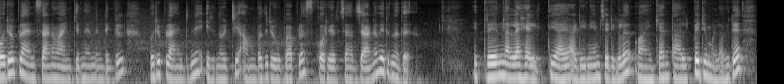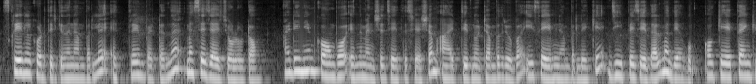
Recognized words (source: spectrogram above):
ഓരോ പ്ലാന്റ്സാണ് വാങ്ങിക്കുന്നതെന്നുണ്ടെങ്കിൽ ഒരു പ്ലാന്റിന് ഇരുന്നൂറ്റി അമ്പത് രൂപ പ്ലസ് കൊറിയർ ചാർജാണ് വരുന്നത്. ഇത്രയും നല്ല ഹെൽത്തിയായ അടീനിയം ചെടികൾ വാങ്ങിക്കാൻ താല്പര്യമുള്ളവർ സ്ക്രീനിൽ കൊടുത്തിരിക്കുന്ന നമ്പറിൽ എത്രയും പെട്ടെന്ന് മെസ്സേജ് അയച്ചോളൂ കേട്ടോ അഡീനിയം കോംബോ എന്ന് മെൻഷൻ ചെയ്ത ശേഷം ആയിരത്തി ഇരുന്നൂറ്റമ്പത് രൂപ ഈ സെയിം നമ്പറിലേക്ക് ജി പേ ചെയ്താൽ മതിയാകും. ഓക്കെ താങ്ക്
